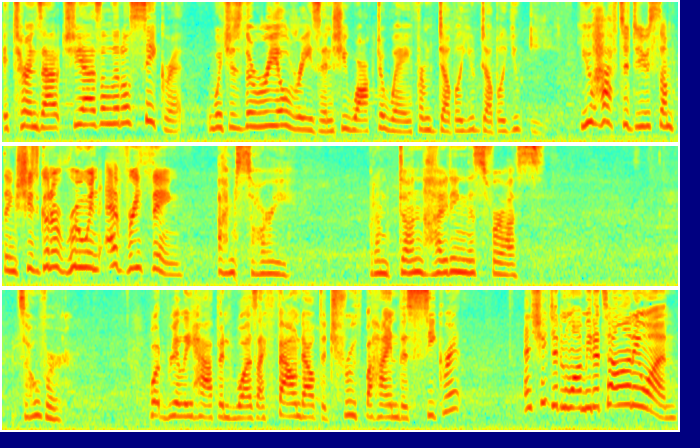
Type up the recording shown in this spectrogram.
it turns out she has a little secret, which is the real reason she walked away from WWE. You have to do something. She's gonna ruin everything. I'm sorry, but I'm done hiding this for us. It's over. What really happened was I found out the truth behind this secret, and she didn't want me to tell anyone.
